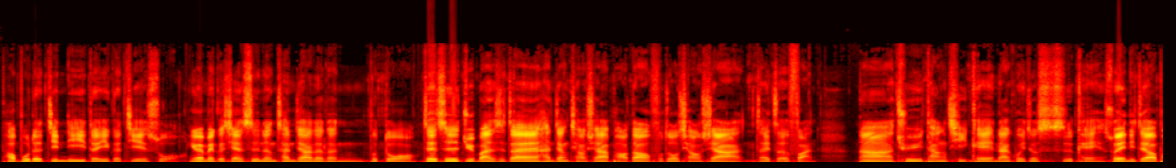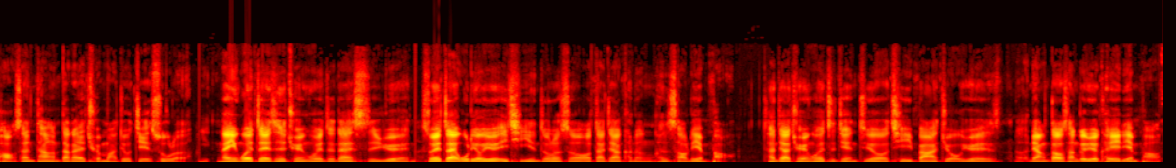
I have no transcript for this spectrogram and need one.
跑步的经历的一个解锁。因为每个县市能参加的人不多。这次举办是在汉江桥下跑到福州桥下再折返。那去一趟七 K，来回就十四 K，所以你只要跑三趟，大概全马就结束了。那因为这次全运会是在十月，所以在五六月疫情严重的时候，大家可能很少练跑。参加全运会之前，只有七八九月，呃，两到三个月可以练跑，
